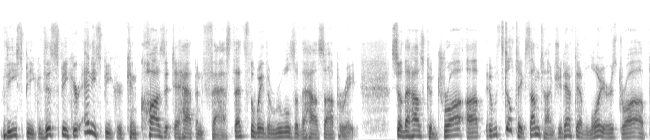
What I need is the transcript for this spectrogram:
the Speaker, this Speaker, any Speaker can cause it to happen fast. That's the way the rules of the House operate. So the House could draw up, it would still take some time. She'd have to have lawyers draw up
